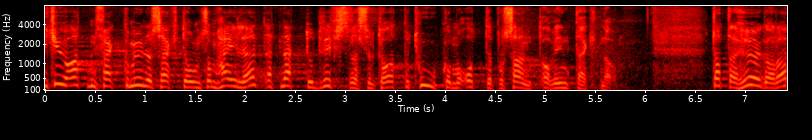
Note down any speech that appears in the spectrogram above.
I 2018 fekk kommunesektoren som heilskap eit netto driftsresultat på 2,8% av inntektene. Dette er høgare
